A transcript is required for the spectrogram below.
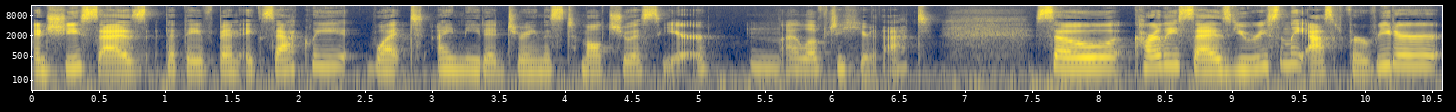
And she says that they've been exactly what I needed during this tumultuous year. Mm, I love to hear that. So, Carly says, You recently asked for reader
